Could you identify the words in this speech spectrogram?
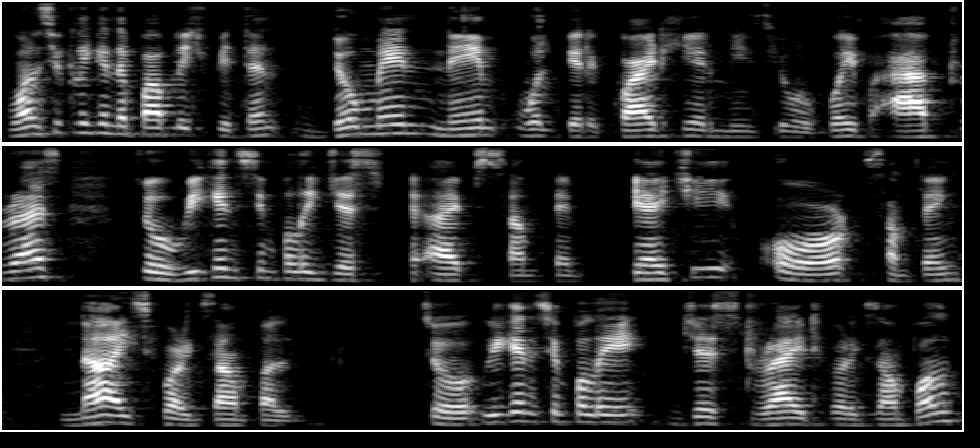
Once you click on the publish button domain name will be required here means your web address. So we can simply just type something catchy or something nice for example. So we can simply just write for example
